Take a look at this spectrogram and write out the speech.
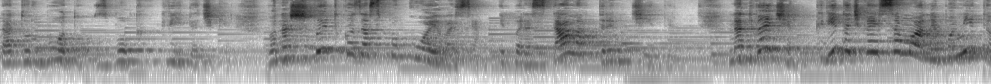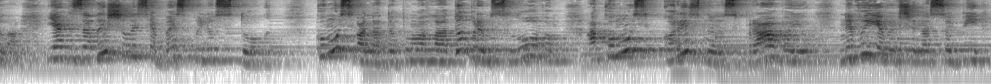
та турботу з бок квіточки, вона швидко заспокоїлася і перестала тремтіти. Надвечір квіточка й сама не помітила, як залишилася без пелюсток. Комусь вона допомогла добрим словом, а комусь корисною справою. Не виявивши на собі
